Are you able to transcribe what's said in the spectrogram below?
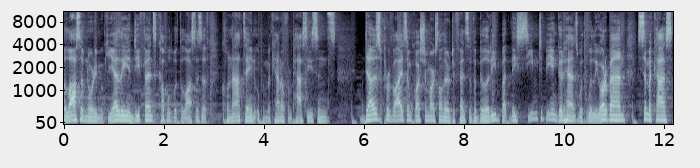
The loss of Nordi Mukiele in defense, coupled with the losses of Konate and Upamecano from past seasons, does provide some question marks on their defensive ability, but they seem to be in good hands with Willi Orbán, Simakan,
